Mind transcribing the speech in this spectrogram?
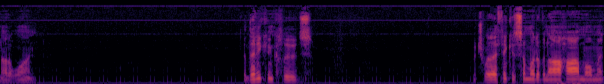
Not a one. And then he concludes, which what I think is somewhat of an aha moment.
